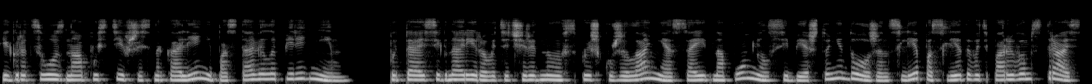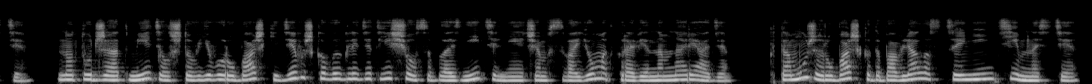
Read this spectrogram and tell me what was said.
и, грациозно опустившись на колени, поставила перед ним. Пытаясь игнорировать очередную вспышку желания, Саид напомнил себе, что не должен слепо следовать порывам страсти, но тут же отметил, что в его рубашке девушка выглядит еще соблазнительнее, чем в своем откровенном наряде. К тому же рубашка добавляла сцене интимности,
